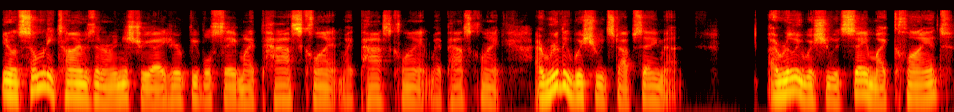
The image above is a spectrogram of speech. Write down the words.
You know, so many times in our industry, I hear people say, my past client, my past client, my past client. I really wish you would stop saying that. I really wish you would say my client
